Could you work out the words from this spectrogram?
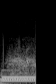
you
